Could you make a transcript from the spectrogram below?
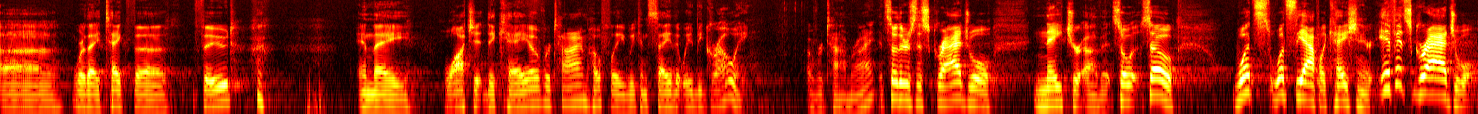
uh, where they take the food and they watch it decay over time? Hopefully, we can say that we'd be growing over time, right? And so, there's this gradual nature of it. So, so what's, what's the application here? If it's gradual,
